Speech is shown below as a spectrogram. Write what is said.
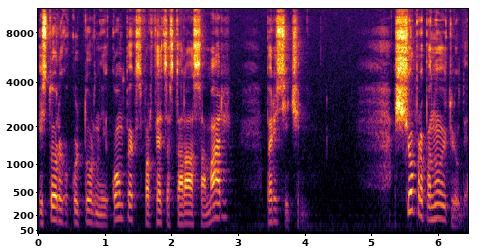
історико-культурний комплекс фортеця Стара Самар Пересічень. Що пропонують люди?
